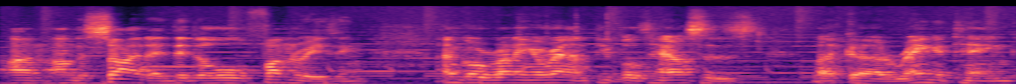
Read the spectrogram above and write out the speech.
on, on the side. I did a little fundraising. I go running around people's houses like a orangutan.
